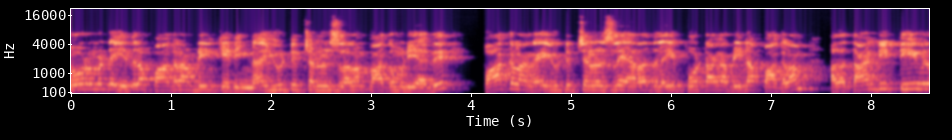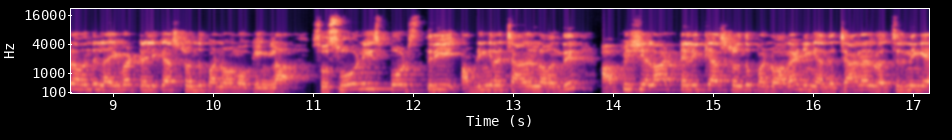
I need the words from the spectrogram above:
டோர்னமெண்ட்டை எதில் பார்க்கலாம் அப்படின்னு கேட்டிங்கன்னா யூடியூப் சேனல்ஸ்லலாம் பார்க்க முடியாது. பார்க்கலாங்க. யூடியூப் சேனல்ஸ்ல யாராவது லைவ் போட்டாங்க அப்படின்னா பார்க்கலாம். அதை தாண்டி டிவியில் வந்து லைவா டெலிகாஸ்ட் வந்து பண்ணுவாங்க ஓகேங்களா? ஸோ சோனி ஸ்போர்ட்ஸ் த்ரீ அப்படிங்கிற சேனல்ல வந்து அஃபிஷியலாக டெலிகாஸ்ட் வந்து பண்ணுவாங்க. நீங்க அந்த சேனல் வச்சிருந்தீங்க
